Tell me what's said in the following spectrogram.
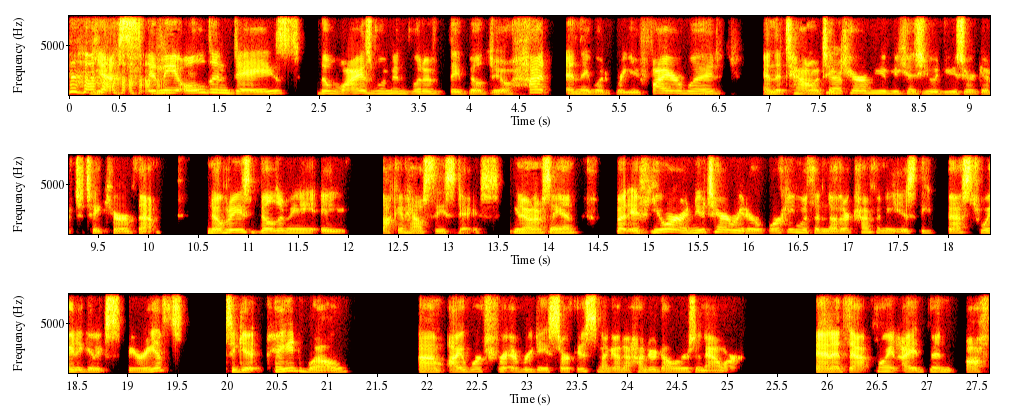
Yes. In the olden days, the wise women would have, they build you a hut and they would bring you firewood and the town would take yep. care of you because you would use your gift to take care of them. Nobody's building me a fucking house these days. You know what I'm saying? But if you are a new tarot reader, working with another company is the best way to get experience, to get paid well. Um, I worked for Everyday Circus and I got $100 an hour. And at that point, I had been off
